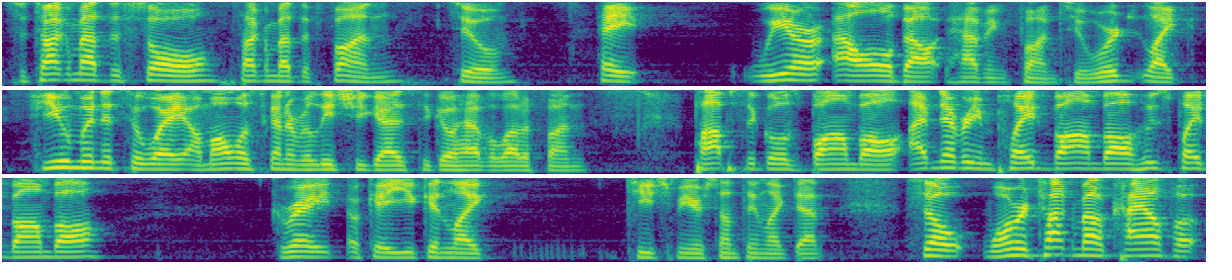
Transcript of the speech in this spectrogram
So, talking about the soul, talking about the fun too. Hey, we are all about having fun too. We're like few minutes away. I'm almost going to release you guys to go have a lot of fun. popsicles, bomb ball. I've never even played bomb ball. Who's played bomb ball? Great. Okay, you can like teach me or something like that. So when we're talking about Chi Alpha,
